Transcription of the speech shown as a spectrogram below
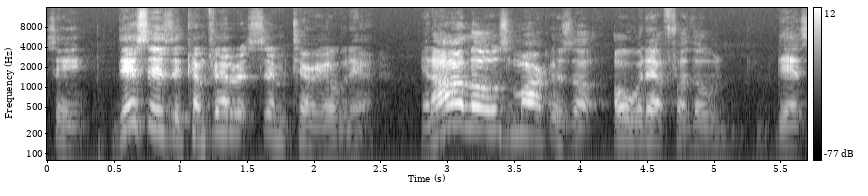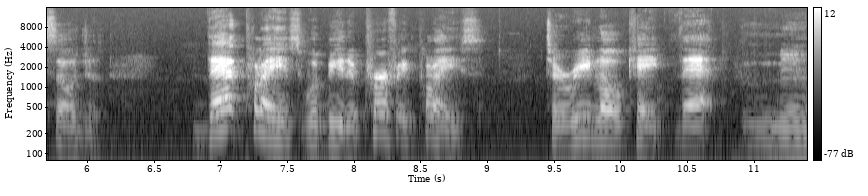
See, this is the Confederate cemetery over there, and all those markers are over there for those dead soldiers. That place would be the perfect place to relocate that, Yeah.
